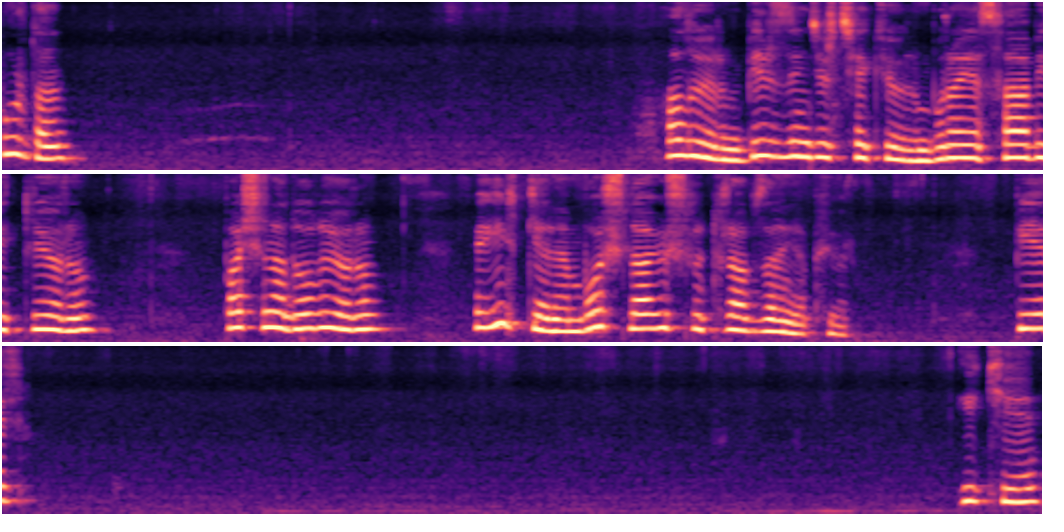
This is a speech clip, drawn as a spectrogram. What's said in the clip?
Buradan alıyorum bir zincir çekiyorum buraya sabitliyorum başına doluyorum Ve ilk gelen boşluğa üçlü trabzan yapıyorum. Bir, iki,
